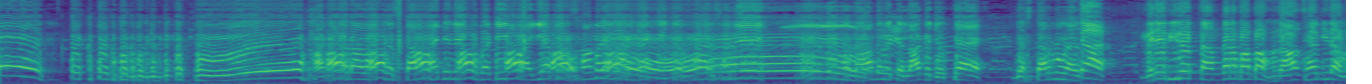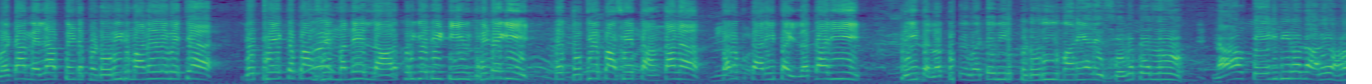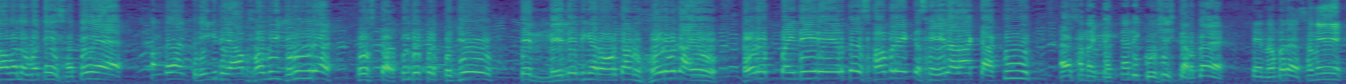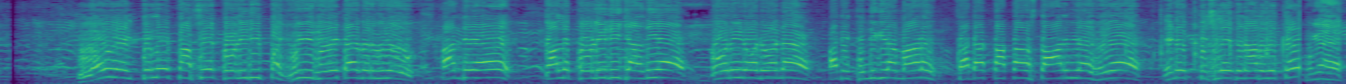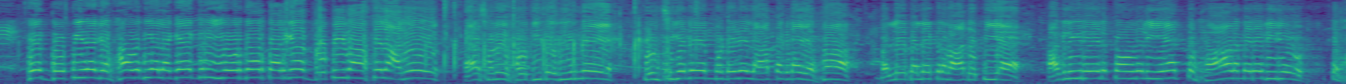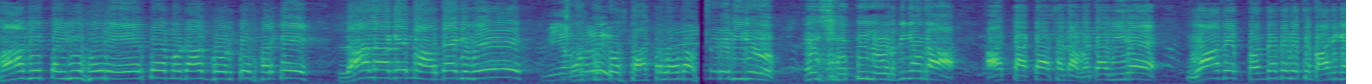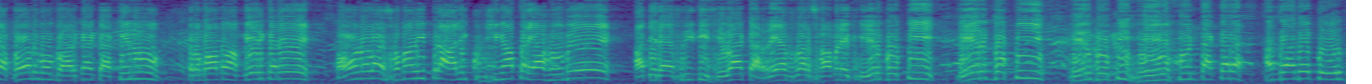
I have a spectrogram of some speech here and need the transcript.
ਵਾਲਾ ਜਸਕਾਰ ਹੈ ਜਿਹਨੇ ਕਬੱਡੀ ਪਾਈ ਹੈ ਪਰ ਸਾਹਮਣੇ ਲੱਗਦਾ ਕਿ ਜਸਕਾਰ ਸਮੇਂ ਮੈਦਾਨ ਦੇ ਵਿੱਚ ਲੱਗ ਚੁੱਕਿਆ ਹੈ ਜਸਕਰ ਨੂੰ ਐਸਾ ਮੇਰੇ ਵੀਰੋ ਤਨਤਨ ਬਾਬਾ ਹੁਦਾਲ ਸਾਹਿਬ ਜੀ ਦਾ ਵੱਡਾ ਮੇਲਾ ਪਿੰਡ ਪੰਡੋਰੀ ਰਮਾਣੇ ਦੇ ਵਿੱਚ ਹੈ, ਜਿੱਥੇ ਇੱਕ ਪਾਸੇ ਮੰਨੇ ਲਾਲਪੁਰੀਏ ਦੀ ਟੀਮ ਖੇਡੇਗੀ ਤੇ ਦੂਜੇ ਪਾਸੇ ਧੰਨ ਪਰਪਕਾਰੀ ਭਾਈ ਲੱਦਾ ਜੀ ਪ੍ਰੀਤ ਲੱਭੂ ਦੇ ਵੱਡੇ ਵੀਰ ਪੰਡੋਰੀ ਰਮਾਣੇ ਵਾਲੇ ਸੇਵਕ ਵੱਲੋਂ ਨਾਲ ਤੇਜ ਵੀਰ ਰੰਧਾਵੇ ਹੋਣਾ ਵੱਲੋਂ ਵੱਡੇ ਸੱਦੇ ਹੈ। 15 ਤਰੀਕ ਦੇ ਆਪ ਸਭ ਵੀ ਜ਼ਰੂਰ ਉਸ ਧਰਤੀ ਦੇ ਉੱਪਰ ਪੁੱਜੋ ਤੇ ਮੇਲੇ ਦੀਆਂ ਰੌਣਕਾਂ ਨੂੰ ਹੋਰ ਵਧਾਇਓ ਹੁਣ ਪੈਂਦੀ ਰੇਡ ਤੇ ਸਾਹਮਣੇ ਕਸੇਲ ਵਾਲਾ ਕਾਕੂ ਇਸ ਸਮੇਂ ਡੱਕਣ ਦੀ ਕੋਸ਼ਿਸ਼ ਕਰਦਾ ਹੈ ਤੇ ਨੰਬਰ ਇਸ ਸਮੇਂ ਲਓ ਇੱਧਰਲੇ ਪਾਸੇ ਗੋਲੀ ਦੀ ਭਈ ਹੋਈ ਰੇਟ ਹੈ ਮੇਰੇ ਵੀਰੋ ਆਂਦੇ ਆ ਗੱਲ ਗੋਲੀ ਦੀ ਚੱਲਦੀ ਹੈ ਗੋਲੀ ਨੌਜਵਾਨ ਹੈ ਅੱਜ ਜ਼ਿੰਦਗੀ ਦਾ ਮਾਣ, ਸਾਡਾ ਕਾਕਾ ਉਸਤਾਰ ਵੀ ਆਏ ਹੋਇਆ ਹੈ ਜਿਹੜੇ ਪਿਛਲੇ ਦਿਨਾਂ ਦੇ ਵਿੱਚ ਹੋਇਆ ਹੈ। ਤੇ ਗੋਪੀ ਦਾ ਜੱਫਾ ਵਧੀਆ ਲੱਗਿਆ ਇੱਕ ਜ਼ੋਰਦਾਰ ਤਾੜੀਆਂ ਗੋਪੀ ਵਾਸਤੇ ਲਾ ਦਿਓ। ਇਸ ਸਮੇਂ ਫੌਜੀ ਦੇ ਵੀਰ ਨੇ ਪੁਲਸੀਏ ਦੇ ਮੁੰਡੇ ਨੇ ਲਾ ਤਕੜਾ ਜੱਫਾ ਬੱਲੇ ਬੱਲੇ ਕਰਵਾ ਦਿੱਤੀ ਹੈ। ਅਗਲੀ ਰੇਡ ਪਾਉਣ ਦੇ ਲਈ ਇਹ ਤੂਫਾਨ ਮੇਰੇ ਵੀਰੋ ਤੂਫਾਨ ਦੀ ਪੈਂਦੀ ਹੋਈ ਰੇਡ ਤੇ ਮੁੰਡਾ ਗੁੜ ਤੇ ਫੜ ਕੇ ਲਾ ਲਾ ਕੇ ਮਾਰਦਾ ਜਿਵੇਂ। ਮੋਟਰ ਤੋਂ ਸਟਾਰਟਰ ਲਾਉਂਦਾ ਮੇਰੇ ਵੀਰੋ ਇਹ ਛੇਤੀ ਲੋੜ ਨਹੀਂ ਆਉਂਦਾ ਆ ਕਾਕਾ ਸਾਡਾ ਵੱਡਾ ਵੀਰ ਹੈ ਵਿਆਹ ਦੇ ਬੰਧਨ ਦੇ ਵਿੱਚ ਵੱਜ ਗਿਆ, ਬਹੁਤ ਮੁਬਾਰਕਾਂ ਕਾਕੇ ਨੂੰ। ਪਰਮਾਤਮਾ ਮਿਹਰ ਕਰੇ। ਆਉਣ ਵਾਲਾ ਸਮਾਂ ਵੀ ਭਰਾ ਲਈ ਖੁਸ਼ੀਆਂ ਭਰਿਆ ਹੋਵੇ। ਅੱਜ ਰੈਫਰੀ ਦੀ ਸੇਵਾ ਕਰ ਰਿਹਾ ਪਰ ਸਾਹਮਣੇ ਫੇਰ ਗੋਪੀ ਫੇਰ ਗੋਪੀ ਫੇਰ ਗੋਪੀ, ਫੇਰ ਹੁਣ ਟੱਕਰ ਹੰਦਿਆਂ ਦੇ ਕੋਲ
